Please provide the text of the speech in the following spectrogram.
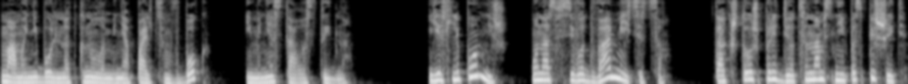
Мама не больно ткнула меня пальцем в бок, и мне стало стыдно. Если помнишь, у нас всего два месяца, так что уж придется нам с ней поспешить.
